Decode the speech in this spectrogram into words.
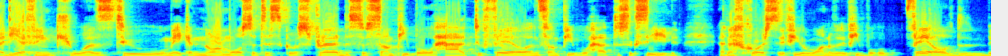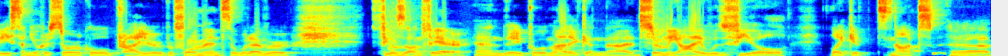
idea, I think, was to make a normal statistical spread. So some people had to fail and some people had to succeed. And of course, if you're one of the people who failed based on your historical prior performance or whatever, feels unfair and very problematic. And uh, certainly I would feel like it's not uh,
